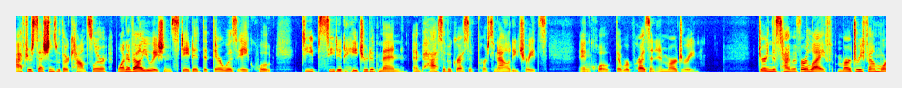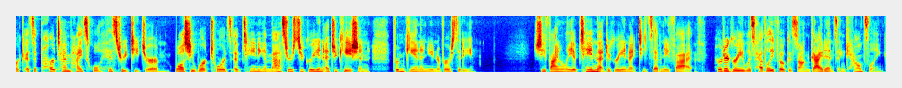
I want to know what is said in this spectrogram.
After sessions with her counselor, one evaluation stated that there was a quote, deep seated hatred of men and passive aggressive personality traits, end quote, that were present in Marjorie. During this time of her life, Marjorie found work as a part time high school history teacher while she worked towards obtaining a master's degree in education from Gannon University. She finally obtained that degree in 1975. Her degree was heavily focused on guidance and counseling.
